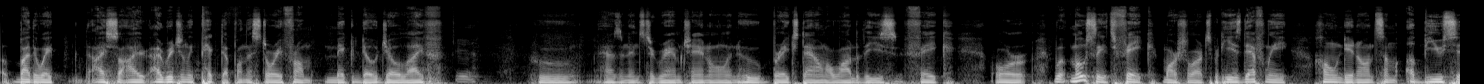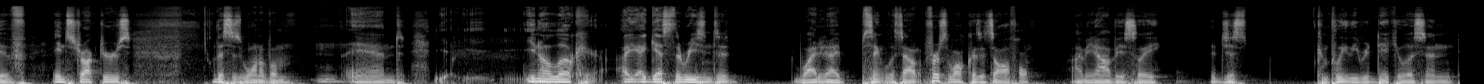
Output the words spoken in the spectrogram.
uh, by the way, I saw I, I originally picked up on the story from McDojo Life, Yeah. who has an Instagram channel and who breaks down a lot of these fake or well, mostly it's fake martial arts, but he has definitely honed in on some abusive instructors. This is one of them, and you know, look, I, I guess the reason to why did I single this out? First of all, because it's awful. I mean, obviously, just completely ridiculous. And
